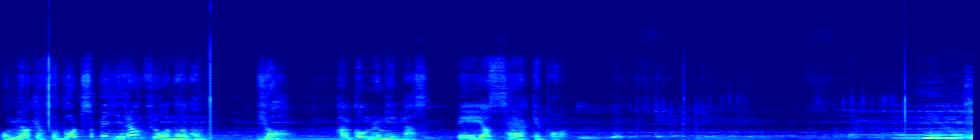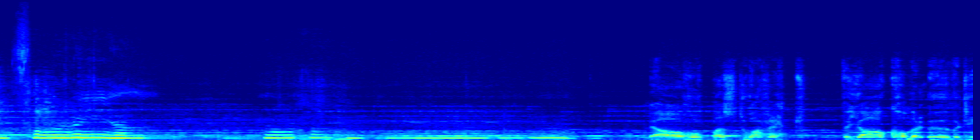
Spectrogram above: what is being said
om jag kan få bort spiran från honom. Ja, han kommer att minnas. Det är jag säker på. Euphoria. Jag hoppas du har rätt. För jag kommer över till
